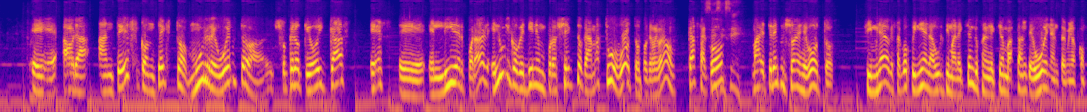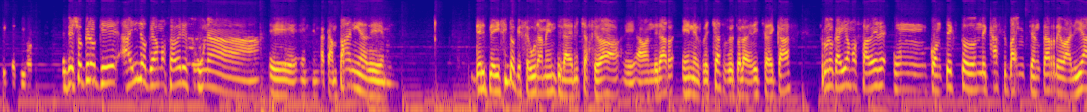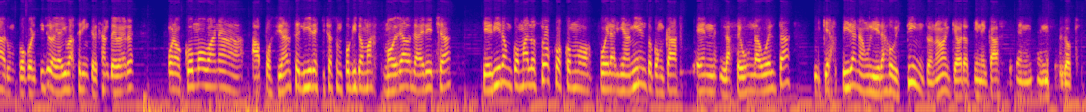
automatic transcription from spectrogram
Eh, ahora, ante ese contexto muy revuelto, yo creo que hoy Kass es eh, el líder por ahora, el único que tiene un proyecto que además tuvo votos, porque recordemos, Kass sacó Sí, sí, sí. más de 3 millones de votos, similar a lo que sacó Pineda en la última elección, que fue una elección bastante buena en términos competitivos. Entonces yo creo que ahí lo que vamos a ver es una, eh, en, en la campaña de del plebiscito que seguramente la derecha se va eh, a abanderar en el rechazo, sobre todo la derecha de Kass, creo que ahí vamos a ver un contexto donde Kass va a intentar revaliar un poco el título y ahí va a ser interesante ver bueno, cómo van a, posicionarse líderes quizás un poquito más moderados de la derecha, que vieron con malos ojos cómo fue el alineamiento con Kass en la segunda vuelta y que aspiran a un liderazgo distinto, ¿no? El que ahora tiene Kass en ese bloque.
